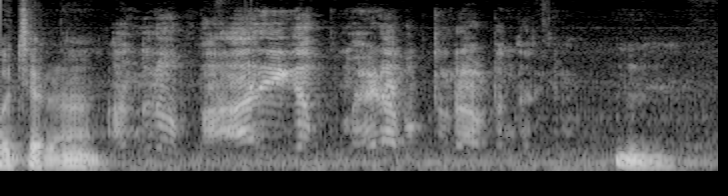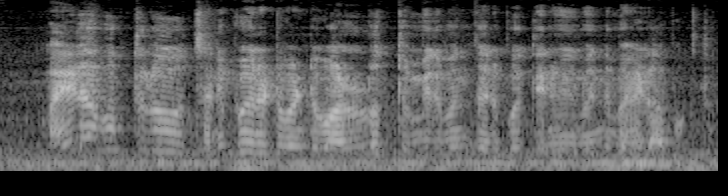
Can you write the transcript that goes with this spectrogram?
వచ్చారు అందులో భారీగా మహిళా భక్తులు రావటం జరిగింది. మహిళా భక్తులు చనిపోయినటువంటి వాళ్ళలో తొమ్మిది మంది చనిపోతే ఎనిమిది మంది మహిళా భక్తులు.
